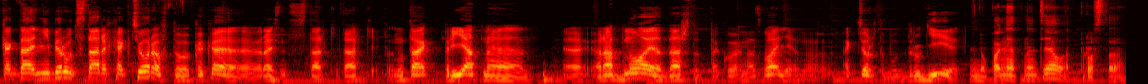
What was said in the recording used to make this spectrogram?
когда не берут старых актеров, то какая разница, Старки, Старки. Ну так, приятно э, родное, да, что-то такое название, но актеры-то будут другие. Ну, понятное дело, просто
